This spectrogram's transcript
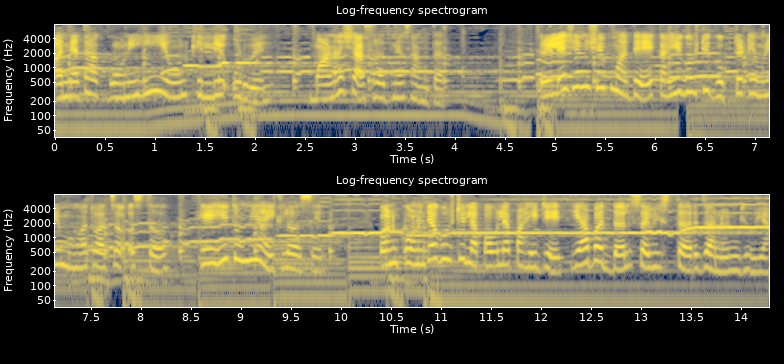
अन्यथा कोणीही येऊन खिल्ली उडवेल मानसशास्त्रज्ञ सांगतात. रिलेशनशिपमध्ये काही गोष्टी गुप्त ठेवणे महत्त्वाचं असतं हेही तुम्ही ऐकलं असेल. पण कोणत्या गोष्टी लपवल्या पाहिजेत याबद्दल सविस्तर जाणून घेऊया.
